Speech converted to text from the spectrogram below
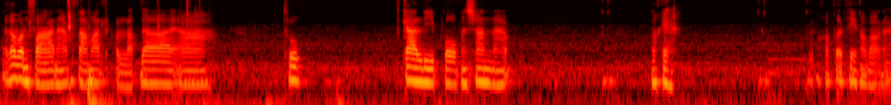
แล้วก็บนฟ้านะครับ สามารถกดรับได้อ่าทุกการรีโปรโมชั่นนะครับ โอเคขอเปิดเพลงเบาๆนะ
